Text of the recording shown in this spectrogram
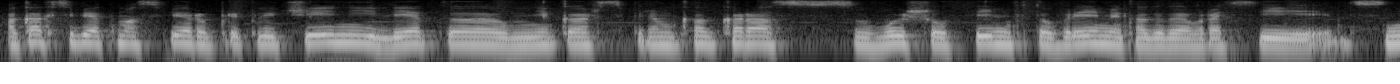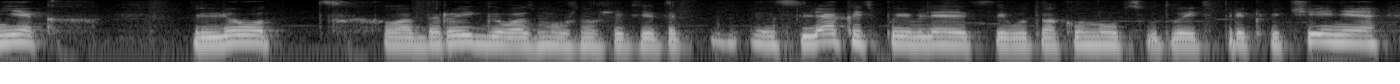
А как тебе атмосфера приключений, лето? Мне кажется, прям как раз вышел фильм в то время, когда в России снег, лед, холодрыга, возможно, уже где-то слякоть появляется, и вот окунуться вот в эти приключения –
